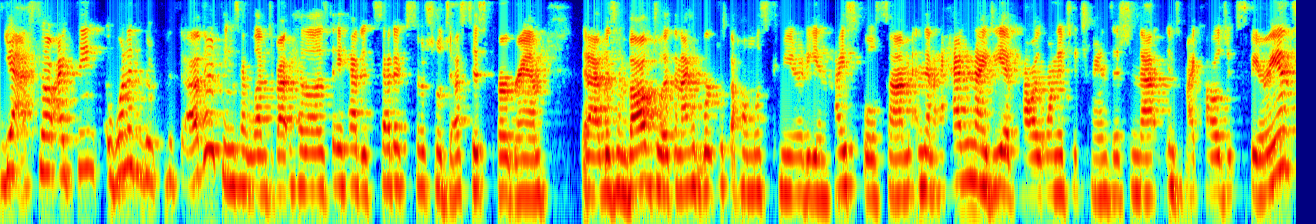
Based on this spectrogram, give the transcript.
yeah, so I think one of the, the, other things I loved about Hillel is they had a tzedek social justice program that I was involved with. And I had worked with the homeless community in high school some. And then I had an idea of how I wanted to transition that into my college experience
